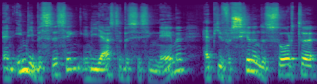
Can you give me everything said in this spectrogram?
En in die beslissing, in die juiste beslissing nemen, heb je verschillende soorten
